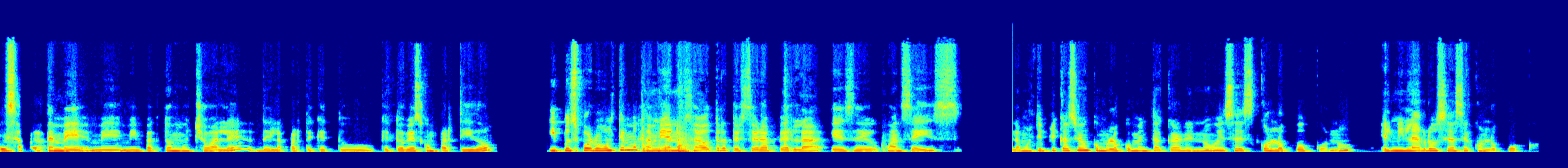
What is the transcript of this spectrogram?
esa parte me, me, me, impactó mucho, Ale, de la parte que tú, que tú habías compartido. Y pues por último también, o sea, otra tercera perla es de Juan 6, la multiplicación, como lo comenta Karen, ¿no? Ese es con lo poco, ¿no? El milagro se hace con lo poco,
